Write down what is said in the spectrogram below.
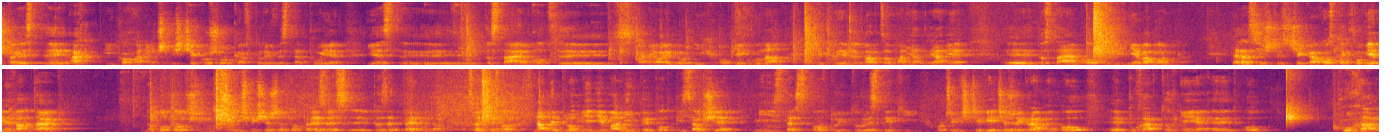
I to jest, e, ach i kochani, oczywiście koszulka, w której występuję, jest, e, dostałem od e, wspaniałego ich opiekuna. Dziękujemy bardzo Panie Adrianie. Dostałem od Zbigniewa Bońka. Teraz jeszcze z ciekawostek powiemy Wam tak, no bo to śmieliśmy się, że to prezes y, PZPN-u dał. Słuchajcie, no na dyplomie nie ma lipy, podpisał się minister sportu i turystyki. Oczywiście wiecie, że gramy o y, puchar turnieje, y, o puchar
